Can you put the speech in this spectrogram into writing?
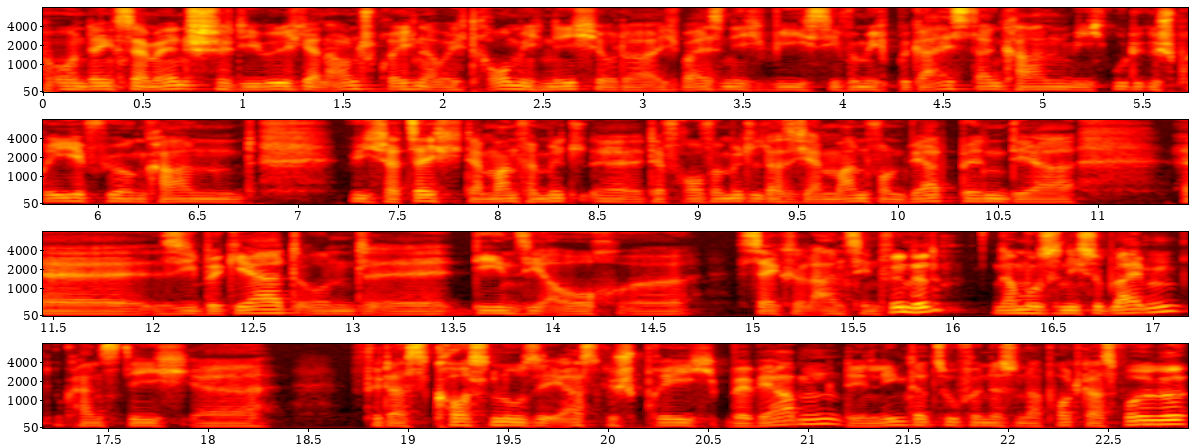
und denkst, ja Mensch, die würde ich gerne ansprechen, aber ich traue mich nicht oder ich weiß nicht, wie ich sie für mich begeistern kann, wie ich gute Gespräche führen kann und wie ich tatsächlich der Mann vermittl, äh, der Frau vermittle, dass ich ein Mann von Wert bin, der äh, sie begehrt und äh, den sie auch äh, sexuell anziehend findet. Da muss es nicht so bleiben. Du kannst dich äh, für das kostenlose Erstgespräch bewerben. Den Link dazu findest du in der Podcast-Folge.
